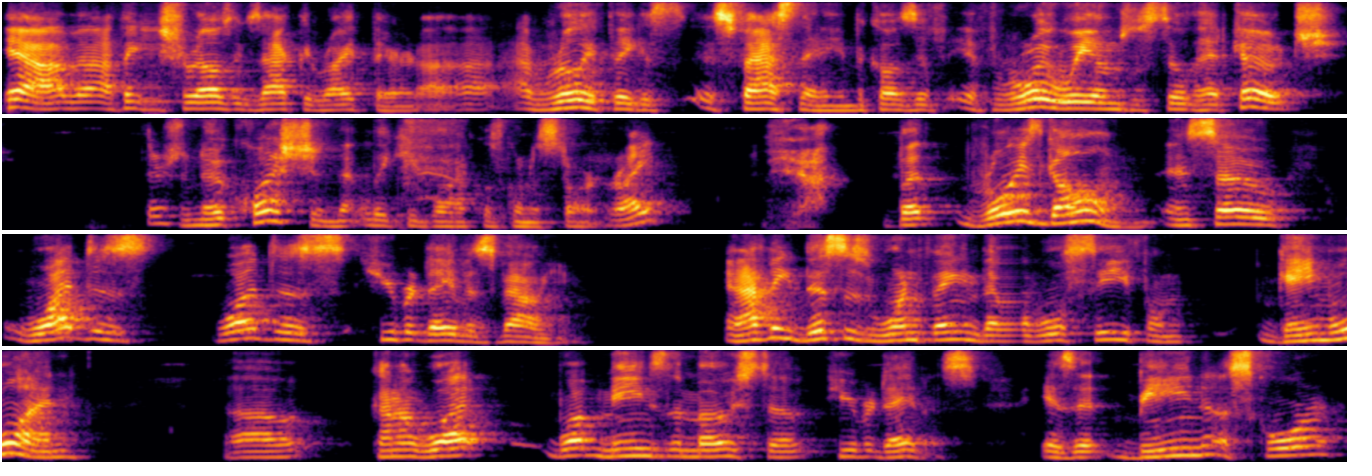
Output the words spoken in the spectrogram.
Yeah, I, mean, I think Sherrell's exactly right there. And I, I really think it's, it's fascinating because if, if Roy Williams was still the head coach, there's no question that Leaky Black was going to start, right? Yeah. But Roy's gone. And so what does what does Hubert Davis value? And I think this is one thing that we'll see from game one, uh, kind of what what means the most to Hubert Davis. Is it being a scorer?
